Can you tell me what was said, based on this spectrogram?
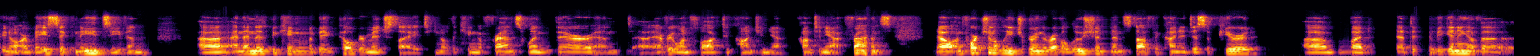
you know, our basic needs even. Uh, and then it became a big pilgrimage site. You know, the King of France went there and uh, everyone flocked to Cotignac, Cotignac, France. Now, unfortunately, during the revolution and stuff, it kind of disappeared. Um, but at the beginning of the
